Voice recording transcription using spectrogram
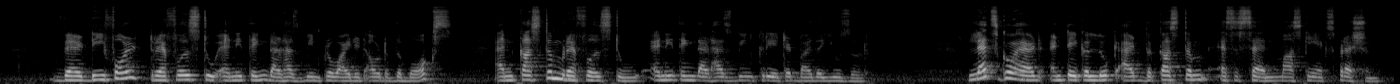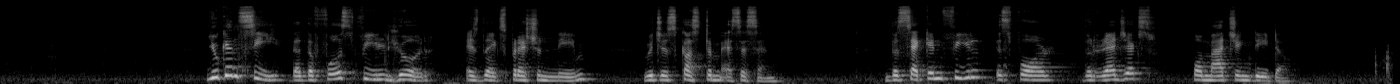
where default refers to anything that has been provided out of the box and custom refers to anything that has been created by the user. Let's go ahead and take a look at the custom SSN masking expression. You can see that the first field here is the expression name, which is custom SSN. The second field is for the regex for matching data.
